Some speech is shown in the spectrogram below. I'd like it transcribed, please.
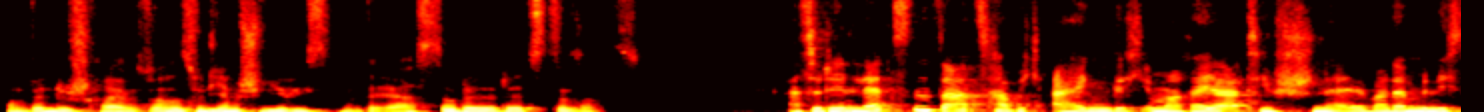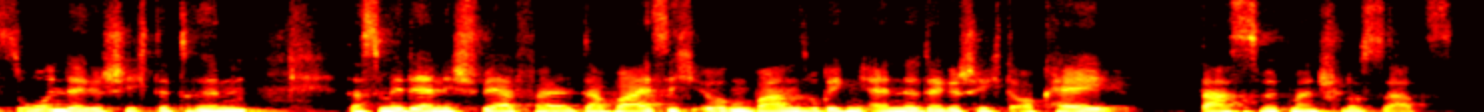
Und wenn du schreibst, was ist für dich am schwierigsten, der erste oder der letzte Satz? Also den letzten Satz habe ich eigentlich immer relativ schnell, weil dann bin ich so in der Geschichte drin, dass mir der nicht schwerfällt. Da weiß ich irgendwann so gegen Ende der Geschichte, okay, das wird mein Schlusssatz.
